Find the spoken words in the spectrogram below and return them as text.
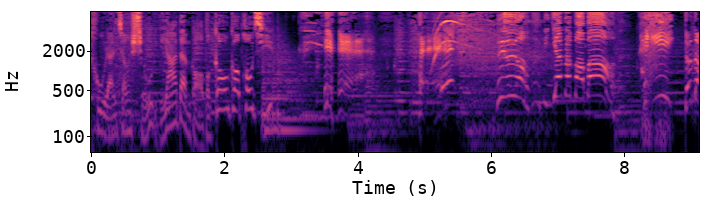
突然将手里的鸭蛋宝宝高高抛起。嘿嘿，嘿，哎呦呦，鸭蛋宝宝！嘿，等等，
